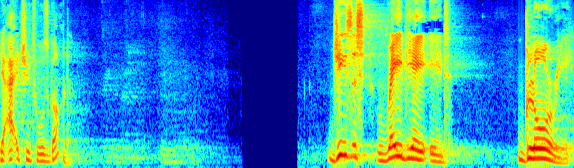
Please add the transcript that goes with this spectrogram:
your attitude towards God. Jesus radiated glory.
